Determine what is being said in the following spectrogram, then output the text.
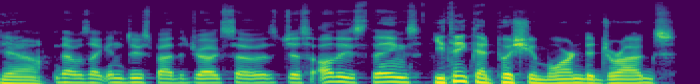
Yeah. that was like induced by the drugs. So it was just all these things. You think that'd push you more into drugs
